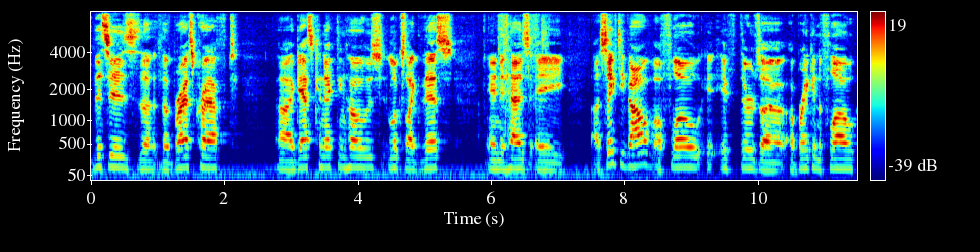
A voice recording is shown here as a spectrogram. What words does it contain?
This is the, the BrassCraft uh, gas connecting hose. It looks like this and it has a, a safety valve, a flow. If there's a, a break in the flow,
